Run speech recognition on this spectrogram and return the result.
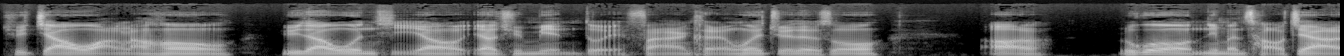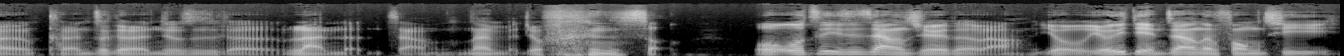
去交往，然后遇到问题要要去面对，反而可能会觉得说啊。如果你们吵架了，可能这个人就是个烂人，这样，那你们就 分手。我我自己是这样觉得啦，有有一点这样的风气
